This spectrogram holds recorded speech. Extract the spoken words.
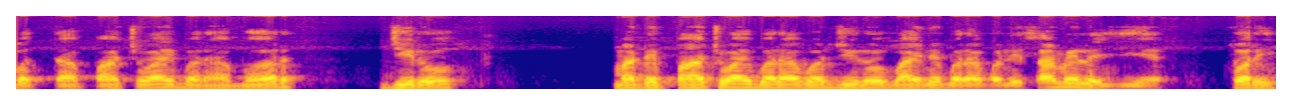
વત્તા પાંચ વાય બરાબર જીરો માટે પાંચ વાય બરાબર જીરો, વાયને બરાબરની સામે લઈ જઈએ. સોરી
